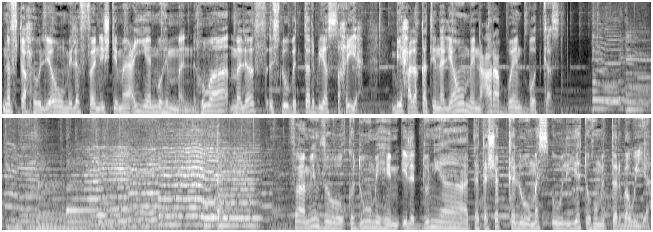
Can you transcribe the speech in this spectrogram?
نفتح اليوم ملفا اجتماعيا مهما هو ملف أسلوب التربية الصحيح. بحلقتنا اليوم من عرب ويند بودكاست. فمنذ قدومهم إلى الدنيا تتشكل مسؤوليتهم التربوية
